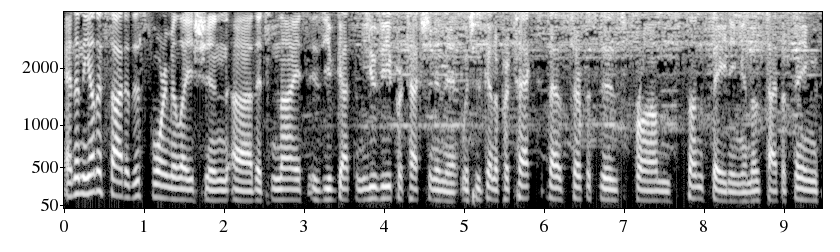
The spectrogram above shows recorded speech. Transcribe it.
And then the other side of this formulation uh, that's nice is you've got some UV protection in it, which is going to protect those surfaces from sun fading and those type of things.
